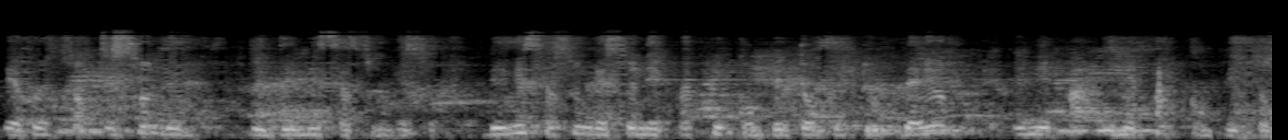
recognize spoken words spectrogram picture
des ressortissants de, de Denis Sassou Nguesso. Denis Sassou Nguesso n'est pas plus compétent que tout. D'ailleurs, il n'est pas, pas compétent.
